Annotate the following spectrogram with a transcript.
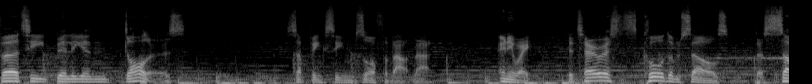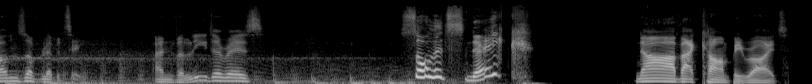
$30 billion? Something seems off about that. Anyway, the terrorists call themselves the Sons of Liberty, and the leader is. Solid Snake? Nah, that can't be right.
